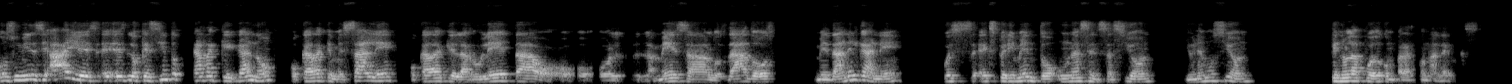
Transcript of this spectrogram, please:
Consumir decir, ay, es, lo que siento cada que gano, o cada que me sale, o cada que la ruleta, o, la mesa, los dados, me dan el gane, pues experimento una sensación y una emoción que no la puedo comparar con más.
